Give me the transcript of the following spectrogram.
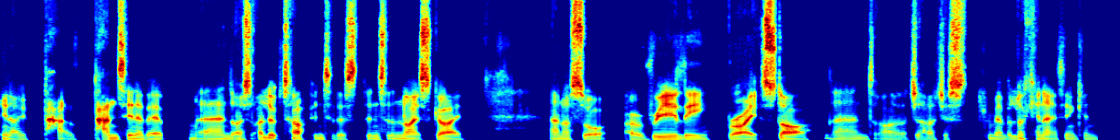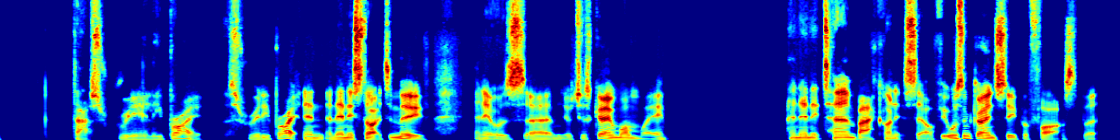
you know, panting a bit. And I, I looked up into this, into the night sky and I saw a really bright star. And I, I just remember looking at it thinking, that's really bright. That's really bright. And, and then it started to move and it was, um, it was just going one way and then it turned back on itself. It wasn't going super fast, but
